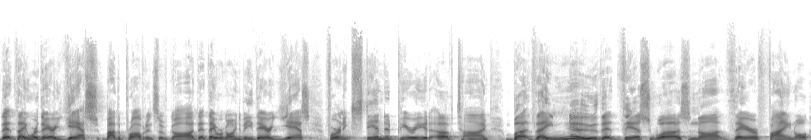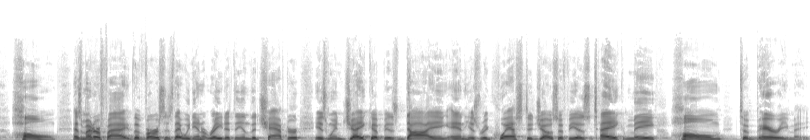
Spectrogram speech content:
that they were there, yes, by the providence of God, that they were going to be there, yes, for an extended period of time, but they knew that this was not their final home. As a matter of fact, the verses that we didn't read at the end of the chapter is when Jacob is dying, and his request to Joseph is, Take me home to bury me.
